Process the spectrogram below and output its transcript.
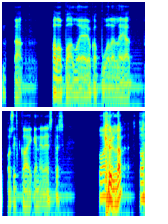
noita palopalloja joka puolelle ja tuhosit kaiken edestäsi. Toinen, Kyllä. To,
